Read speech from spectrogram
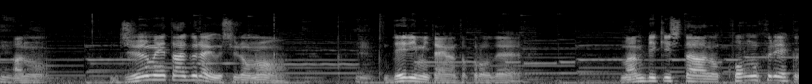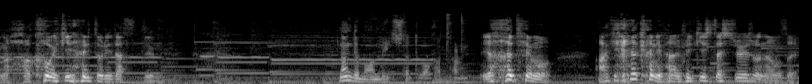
うん。あの、10メーターぐらい後ろのうん。デリみたいなところで、万引きしたあの、コーンフレークの箱をいきなり取り出すっていうの。なんで万引きしたって分かったの？いや、でも、明らかに万引きしたシチュエーションなの、それ。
